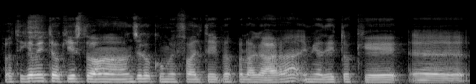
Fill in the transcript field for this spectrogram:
praticamente ho chiesto a Angelo come fa il taper per la gara e mi ha detto che eh,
